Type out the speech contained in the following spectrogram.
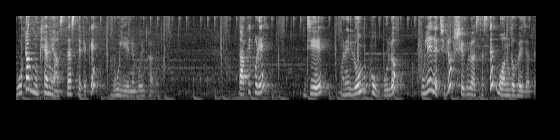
গোটা মুখে আমি আস্তে আস্তে এটাকে বুলিয়ে নেব এইভাবে। তাতে করে যে মানে লোম কূপগুলো ফুলে গেছিল সেগুলো আস্তে আস্তে বন্ধ হয়ে যাবে।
